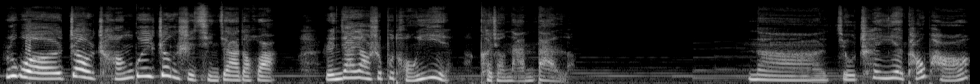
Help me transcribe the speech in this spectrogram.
如果照常规正式请假的话。人家要是不同意，可就难办了。那就趁夜逃跑，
